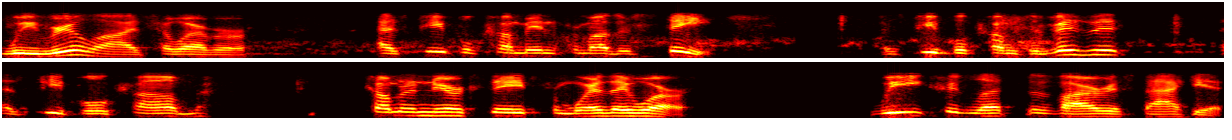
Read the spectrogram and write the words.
We realize, however, as people come in from other states, as people come to visit, as people come coming to New York State from where they were, we could let the virus back in.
